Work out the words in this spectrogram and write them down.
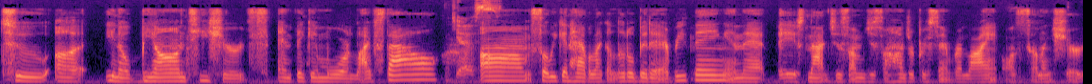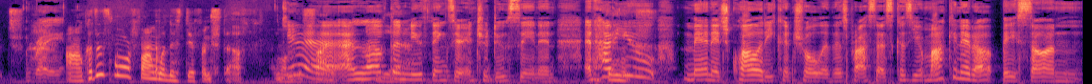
to uh you know beyond t-shirts and thinking more lifestyle. Yes. Um so we can have like a little bit of everything and that it's not just i'm just 100% reliant on selling shirts. Right. Um because it's more fun when it's different stuff yeah i love yeah. the new things you're introducing and and how Thanks. do you manage quality control in this process? Because you're mocking it up based on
